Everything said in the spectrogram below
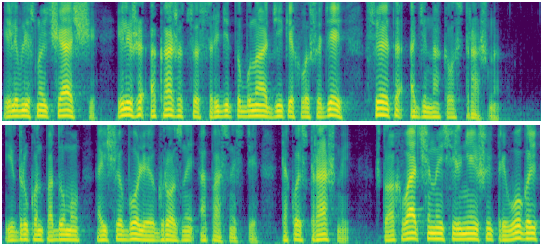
или в лесной чаще, или же окажется среди табуна диких лошадей, все это одинаково страшно. И вдруг он подумал о еще более грозной опасности, такой страшной, что, охваченный сильнейшей тревогой,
